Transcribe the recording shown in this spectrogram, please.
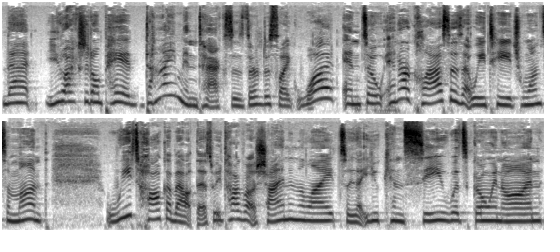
that you actually don't pay a dime in taxes. They're just like, what? And so in our classes that we teach once a month, we talk about this. We talk about shining the light so that you can see what's going on.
